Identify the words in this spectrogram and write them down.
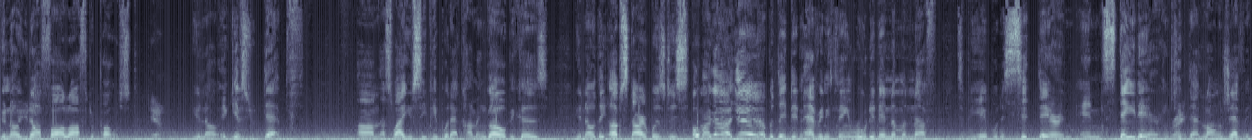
you know, you don't fall off your post. Yeah. You know, it gives you depth. Um, that's why you see people that come and go because you know the upstart was just oh my god yeah, but they didn't have anything rooted in them enough to be able to sit there and, and stay there and Right. keep that longevity.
